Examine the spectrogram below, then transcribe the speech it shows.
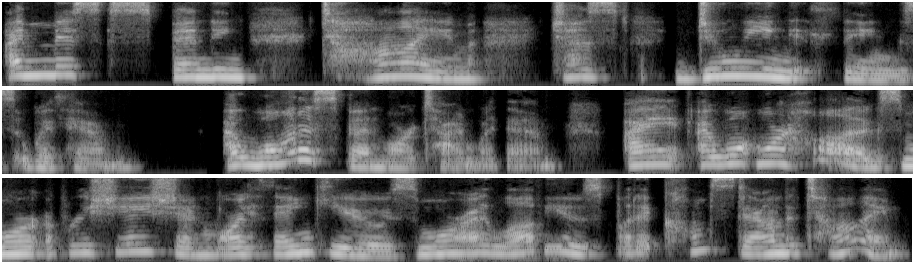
I miss spending time just doing things with him. I want to spend more time with him. I, I want more hugs, more appreciation, more thank yous, more I love yous, but it comes down to time.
